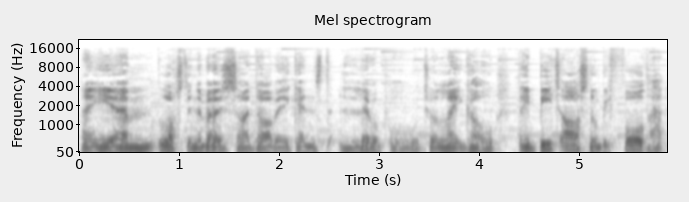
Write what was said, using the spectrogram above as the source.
They um, lost in the Merseyside derby against Liverpool to a late goal. They beat Arsenal before that,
